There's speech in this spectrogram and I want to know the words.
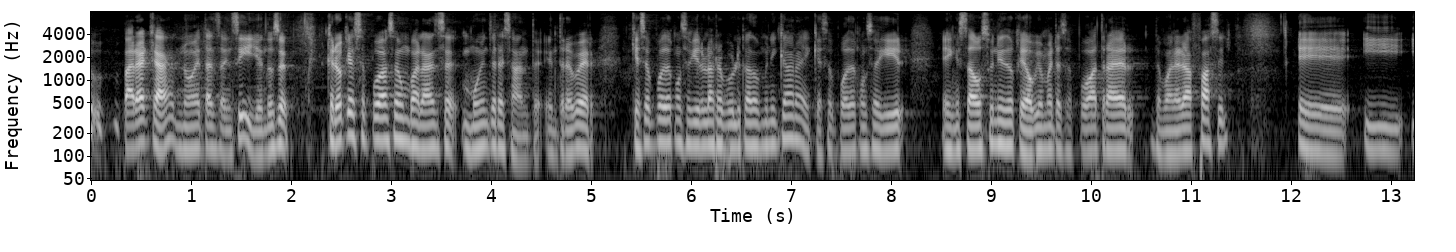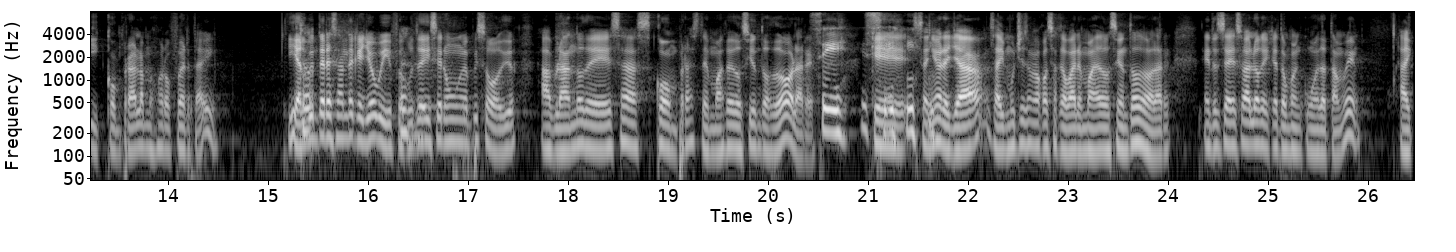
para acá no es tan sencillo. Entonces, creo que se puede hacer un balance muy interesante entre ver qué se puede conseguir en la República Dominicana y qué se puede conseguir en Estados Unidos, que obviamente se pueda traer de manera fácil eh, y, y comprar la mejor oferta ahí. Y algo interesante que yo vi fue que ustedes hicieron un episodio hablando de esas compras de más de 200 dólares. Sí, Que, sí. señores, ya o sea, hay muchísimas cosas que valen más de 200 dólares. Entonces, eso es algo que hay que tomar en cuenta también. Hay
